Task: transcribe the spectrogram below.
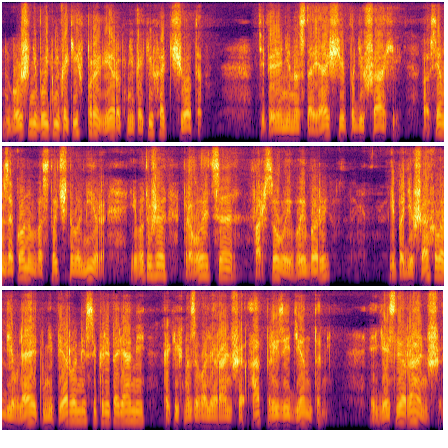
больше не будет никаких проверок, никаких отчетов. Теперь они настоящие падишахи, по всем законам восточного мира, и вот уже проводятся форсовые выборы, и Падишахов объявляет не первыми секретарями, каких называли раньше, а президентами. И если раньше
